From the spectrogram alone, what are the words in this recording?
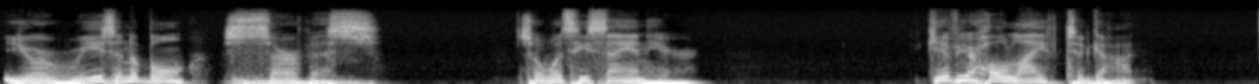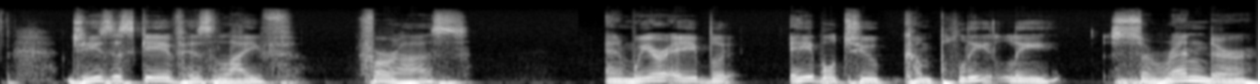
your reasonable service. So, what's he saying here? Give your whole life to God. Jesus gave his life for us, and we are able, able to completely surrender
